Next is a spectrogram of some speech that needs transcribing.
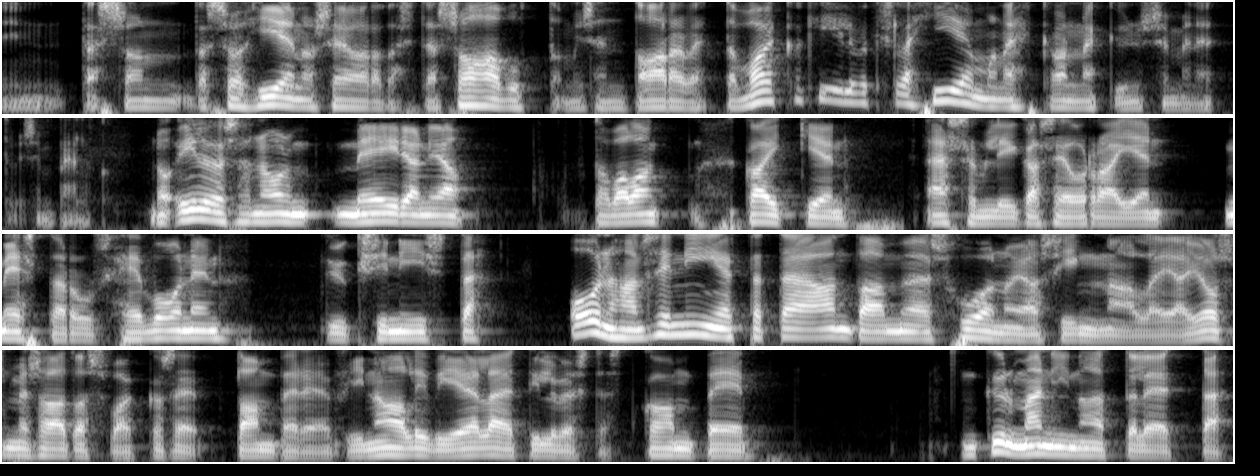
Niin tässä, on, tässä on hieno seurata sitä saavuttamisen tarvetta, vaikkakin Ilveksellä hieman ehkä on näkynyt se menettämisen pelko. No Ilveshän on meidän ja tavallaan kaikkien SM Liiga-seuraajien mestaruushevonen, yksi niistä. Onhan se niin, että tämä antaa myös huonoja signaaleja. Jos me saatas vaikka se Tampereen finaali vielä, että Ilves tästä kampee, niin kyllä mä niin ajattelen, että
